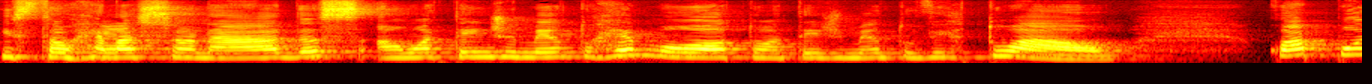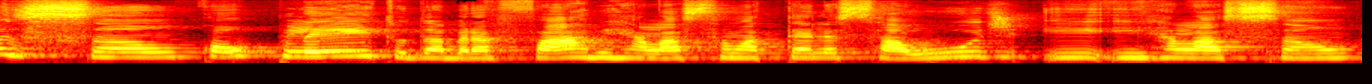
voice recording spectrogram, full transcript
estão relacionadas a um atendimento remoto, um atendimento virtual. Qual a posição, qual o pleito da Abrafarma em relação à telesaúde e em relação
